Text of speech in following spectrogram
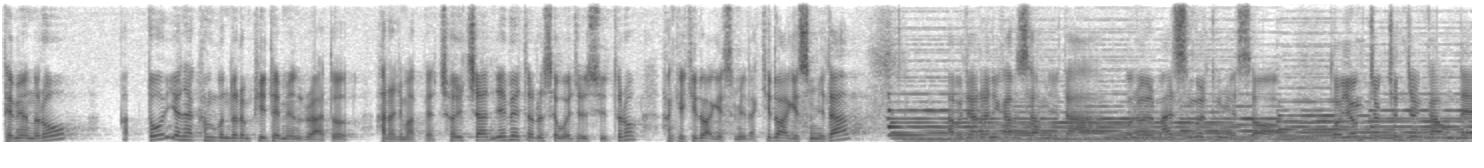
대면으로 또 연약한 분들은 비대면으로라도 하나님 앞에 철저한 예배자로 세워질 수 있도록 함께 기도하겠습니다. 기도하겠습니다. 아버지 하나님 감사합니다. 오늘 말씀을 통해서 또 영적 전쟁 가운데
